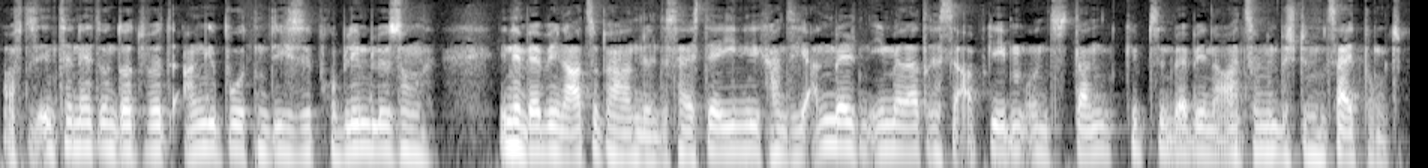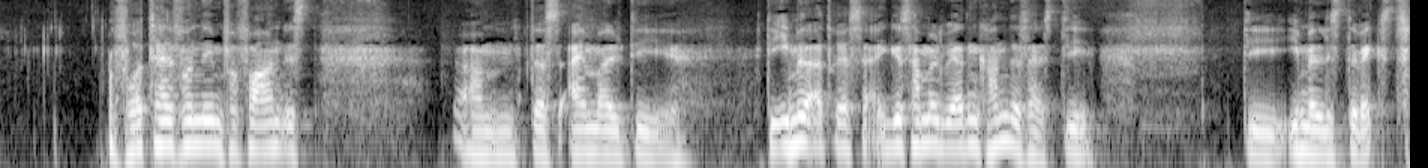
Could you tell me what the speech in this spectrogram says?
auf das Internet und dort wird angeboten, diese Problemlösung in dem Webinar zu behandeln. Das heißt, derjenige kann sich anmelden, E-Mail-Adresse abgeben und dann gibt es ein Webinar zu einem bestimmten Zeitpunkt. Vorteil von dem Verfahren ist, ähm, dass einmal die die E-Mail-Adresse eingesammelt werden kann, das heißt die die E-Mail-Liste wächst.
